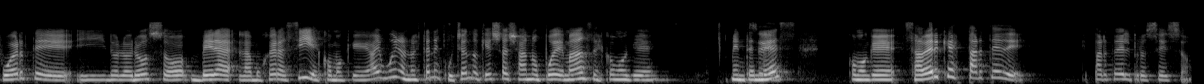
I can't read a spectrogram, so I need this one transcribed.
fuerte y doloroso ver a la mujer así. Es como que, ay, bueno, no están escuchando que ella ya no puede más. Es como que, ¿me entendés? Como que saber que es parte de, es parte del proceso,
